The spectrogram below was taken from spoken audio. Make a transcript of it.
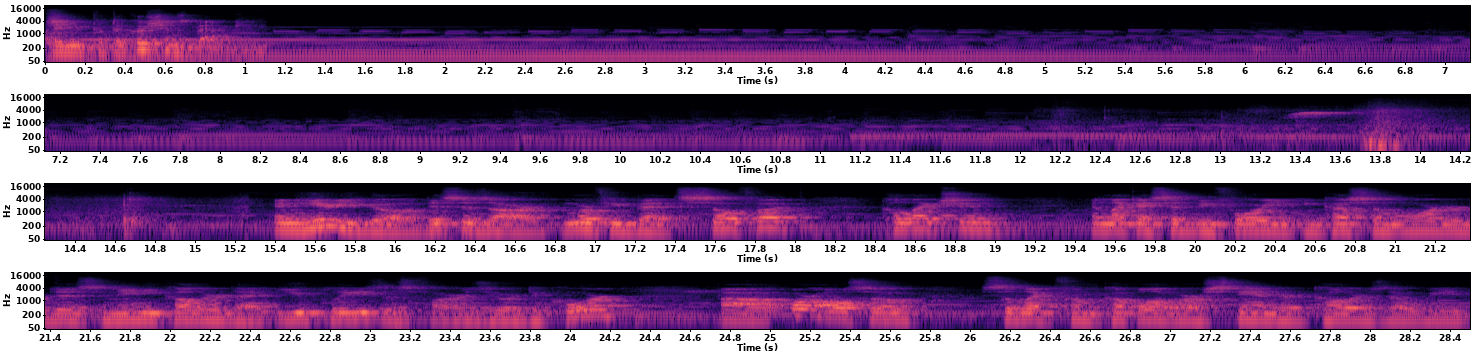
then you put the cushions back. And here you go. This is our Murphy Bed sofa collection. And like I said before, you can custom order this in any color that you please as far as your decor. Uh, or also select from a couple of our standard colors that we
